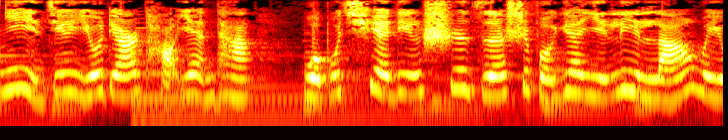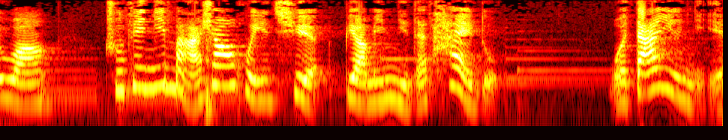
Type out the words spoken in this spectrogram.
你已经有点讨厌他，我不确定狮子是否愿意立狼为王，除非你马上回去表明你的态度。我答应你。”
